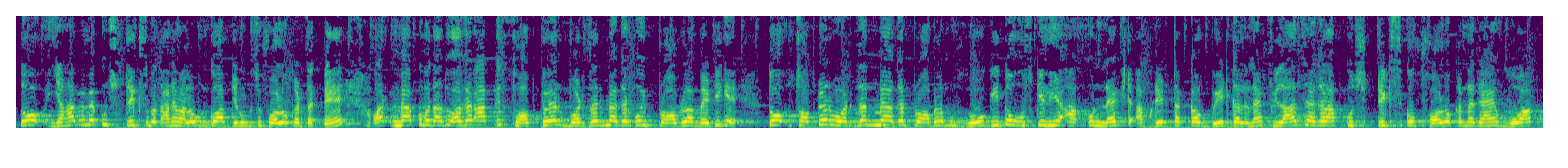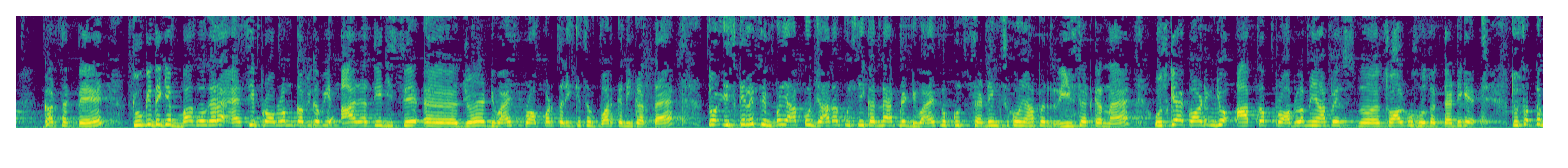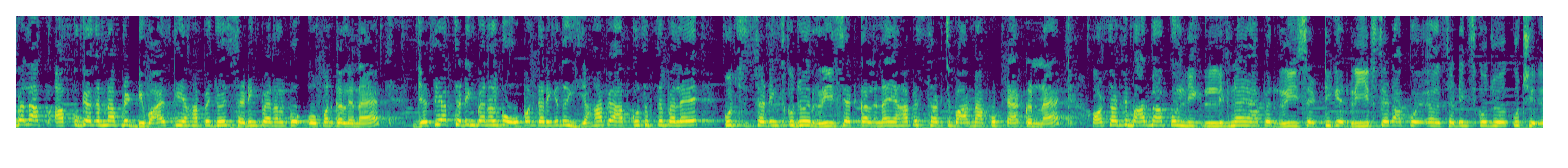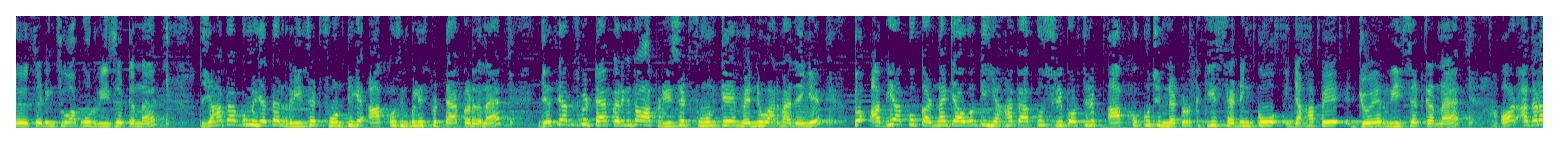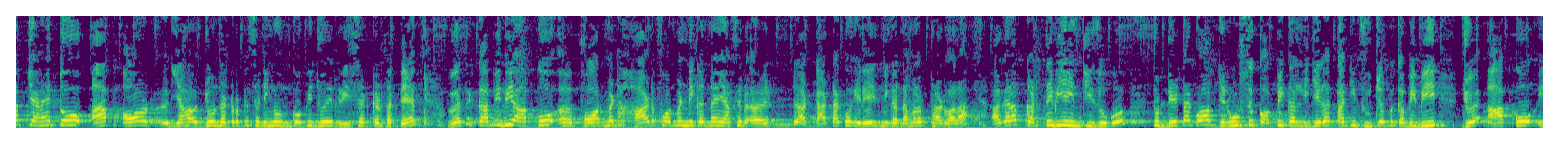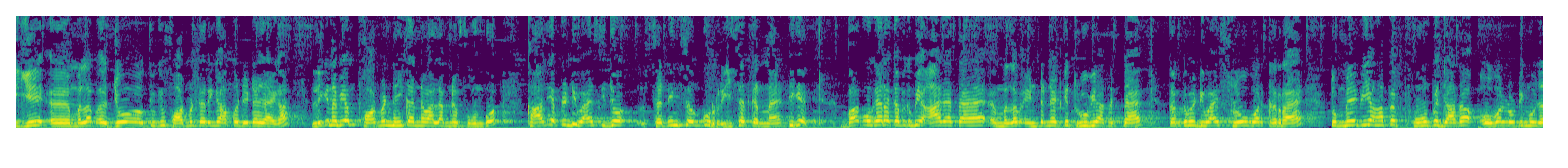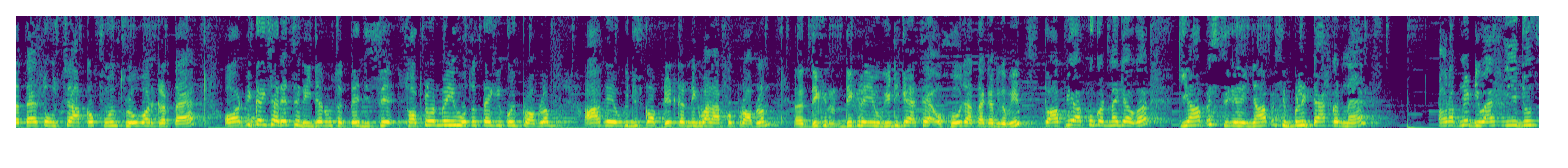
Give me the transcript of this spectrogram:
तो यहाँ पे मैं कुछ ट्रिक्स बताने वाला हूँ, उनको आप ज़रूर से फॉलो कर सकते हैं। और मैं आपको बता दूँ, अगर आपके सॉफ्टवेयर वर्जन में अगर कोई प्रॉब्लम है, ठीक है तो सॉफ्टवेयर वर्जन में अगर प्रॉब्लम होगी तो उसके लिए आपको नेक्स्ट अपडेट तक का वेट कर लेना है। फ़िलहाल से अगर आप कुछ ट्रिक्स को फॉलो करना चाहें, वो आप कर सकते हैं। क्योंकि देखिए बग वगैरह ऐसी प्रॉब्लम कभी कभी आ जाती है, जिससे जो है डिवाइस प्रॉपर तरीके से वर्क नहीं करता है। तो इसके लिए सिंपल आपको ज़्यादा कुछ नहीं करना है, अपने डिवाइस में कुछ सेटिंग्स को यहाँ पे रीसेट करना है। उसके अकॉर्डिंग जो आपका प्रॉब्लम यहाँ पे सॉल्व हो सकता है, ठीक है। तो सबसे तो पहले आप, आपको क्या करना है अपने डिवाइस के यहाँ पे जो है सेटिंग पैनल को ओपन कर लेना है। जैसे आप सेटिंग पैनल को ओपन करेंगे तो यहाँ पे आपको सबसे पहले कुछ सेटिंग्स को जो रीसेट कर लेना है। यहाँ पे सर्च बार में आपको टैप करना है और सर्च बार में आपको लिखना है यहाँ पे रीसेट ठीक है? रीसेट आपको सेटिंग्स को जो है कुछ सेटिंग्स को आपको रीसेट करना है। तो यहाँ पे आपको मिल जाता है रीसेट फ़ोन ठीक है? आपको सिंपल इस पर टैप कर देना है। जैसे आप इस पर टैप करेंगे तो आप रीसेट फ़ोन के मेन्यू बार में आ जाएँगे। तो अभी आपको करना क्या होगा कि यहाँ पे आपको सिर्फ़ और सिर्फ़ आपको कुछ नेटवर्क की सेटिंग को यहाँ पे जो है रीसेट करना है। और अगर आप चाहें तो आप और यहाँ जो नेटवर्क की सेटिंग है, उनको भी जो है रीसेट कर सकते हैं। वैसे कभी भी आपको फॉर्मेट हार्ड फॉर्मेट नहीं करना है या फिर डाटा को इरेज नहीं करना मतलब थर्ड वाला। अगर आप करते भी है इन चीज़ों को तो डेटा को आप ज़रूर से कॉपी कर लीजिएगा ताकि फ्यूचर में कभी भी जो है आपको ये मतलब जो, क्योंकि फॉर्मेट करेंगे आपका डेटा जाएगा। लेकिन अभी हम फॉर्मेट नहीं करने वाले अपने फ़ोन को। खाली अपने डिवाइस की जो सेटिंग्स है उनको रीसेट करना है, ठीक है? बग वगैरह कभी कभी आ जाता है मतलब इंटरनेट के थ्रू भी आ सकता है। कभी कभी डिवाइस स्लो वर्क कर रहा है तो मे भी यहाँ पे फ़ोन पे ज़्यादा ओवरलोडिंग हो जाता है तो उससे आपका फ़ोन स्लो वर्क करता है। और भी कई सारे ऐसे रीजन हो सकते हैं, जिससे सॉफ्टवेयर में ही हो सकता है कि कोई प्रॉब्लम आ गई होगी, जिसको अपडेट करने के बाद आपको प्रॉब्लम दिख दिख रही होगी, ठीक है? ऐसे हो जाता है कभी कभी तो आप आपको करना क्या होगा कि यहाँ पे यहाँ पे सिंपली टैप करना है। और अपने डिवाइस की जो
